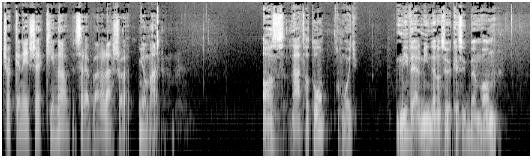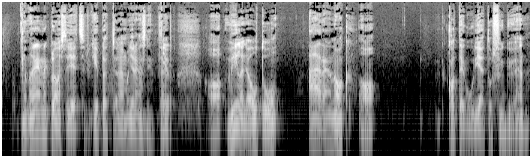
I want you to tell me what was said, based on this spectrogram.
csökkenése Kína szerepvállalása nyomán? Az látható, hogy mivel minden az ő kezükben van, Megpróbálom ezt egy egyszerű képlettel elmagyarázni. Tehát Jó. a villanyautó árának a kategóriától függően,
